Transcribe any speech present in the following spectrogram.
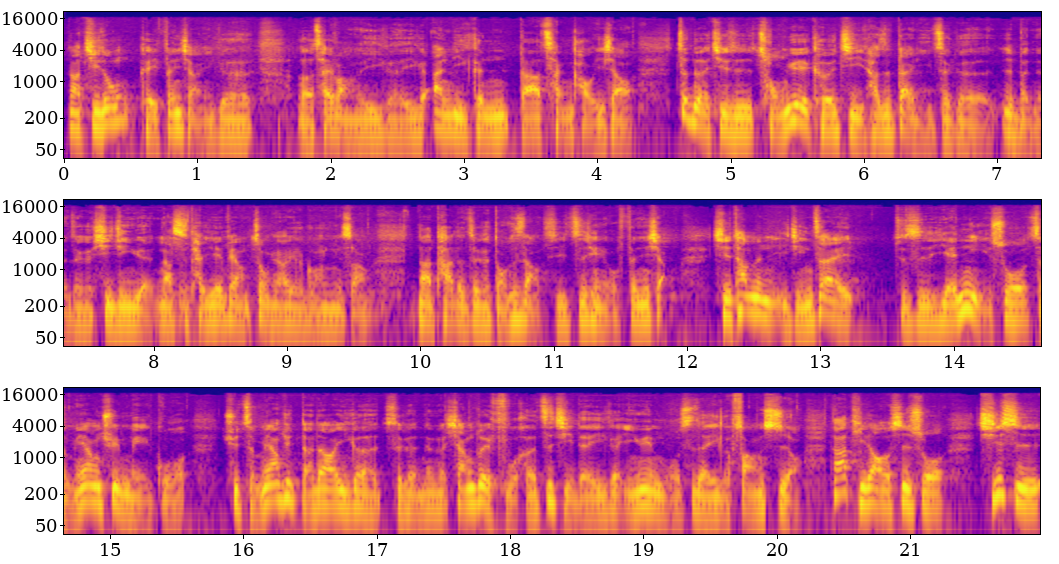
那其中可以分享一个呃采访的一个一个案例，跟大家参考一下。这个其实崇越科技，它是代理这个日本的这个细晶圆，那是台积电非常重要一个供应商。那他的这个董事长其实之前有分享，其实他们已经在就是演你说怎么样去美国，去怎么样去得到一个这个那个相对符合自己的一个营运模式的一个方式哦。他提到的是说，其实。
